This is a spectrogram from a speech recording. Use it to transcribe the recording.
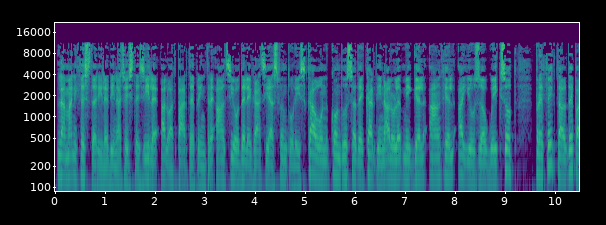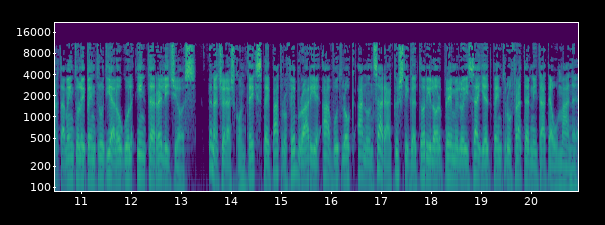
La manifestările din aceste zile a luat parte printre alții o delegație a Sfântului Scaun condusă de cardinalul Miguel Angel Ayuso Guixot, prefect al Departamentului pentru Dialogul Interreligios. În același context, pe 4 februarie a avut loc anunțarea câștigătorilor premiului Zayed pentru fraternitatea umană.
